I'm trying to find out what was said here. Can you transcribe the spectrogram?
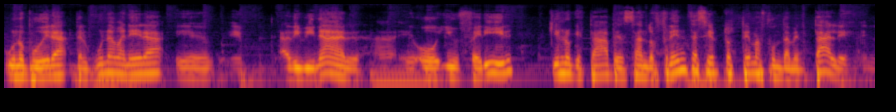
uno pudiera de alguna manera eh, adivinar ¿ah? o inferir qué es lo que estaba pensando frente a ciertos temas fundamentales en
